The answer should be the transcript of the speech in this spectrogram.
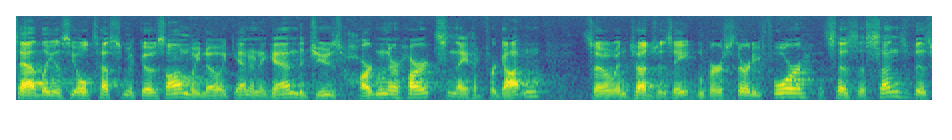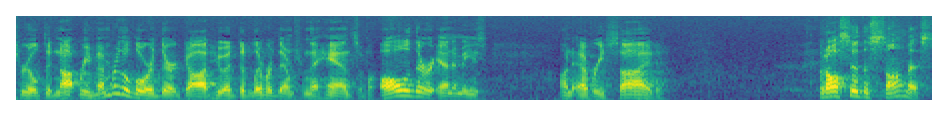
Sadly, as the Old Testament goes on, we know again and again the Jews hardened their hearts and they had forgotten so in Judges 8 and verse 34, it says, The sons of Israel did not remember the Lord their God who had delivered them from the hands of all of their enemies on every side. But also the psalmists,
